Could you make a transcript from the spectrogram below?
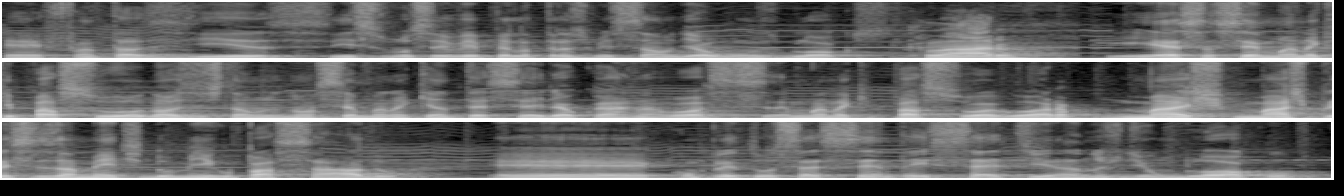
é, fantasias. Isso você vê pela transmissão de alguns blocos. Claro. E essa semana que passou, nós estamos numa semana que antecede ao carnaval, essa semana que passou agora, mais, mais precisamente domingo passado, é, completou 67 anos de um bloco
